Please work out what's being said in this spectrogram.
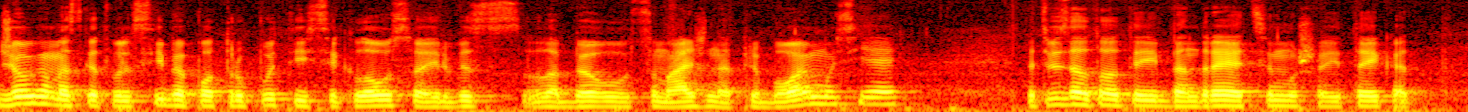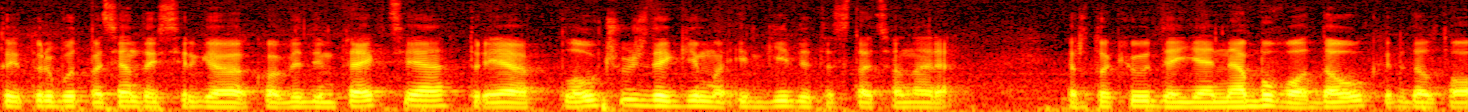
Džiaugiamės, kad valstybė po truputį įsiklauso ir vis labiau sumažina pribojimus jai. Bet vis dėlto tai bendrai atsimuša į tai, kad tai turi būti pacientai sirgę COVID infekciją, turėjo plaučių uždegimą ir gydyti stacionare. Ir tokių dėje nebuvo daug ir dėl to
